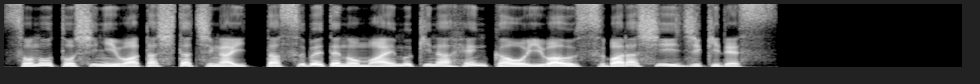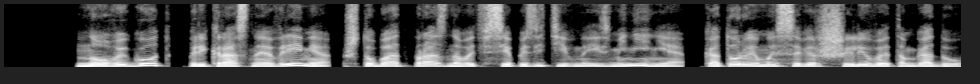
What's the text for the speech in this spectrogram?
その年に私たちが言ったすべての前向きな変化を祝う素晴らしい時期です。 Новый год – прекрасное время, чтобы отпраздновать все позитивные изменения, которые мы совершили в этом году.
